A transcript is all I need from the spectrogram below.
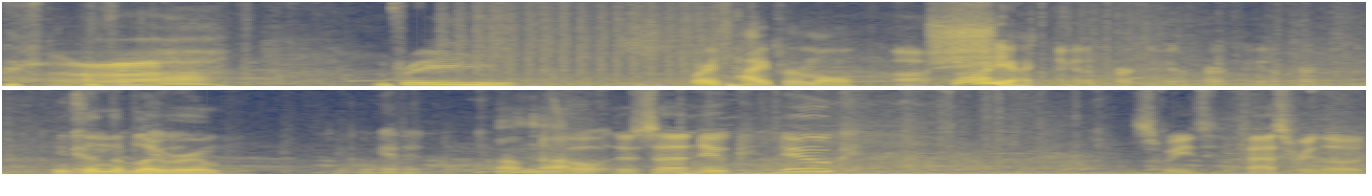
I'm free. I'm free. Where's Hypermole? Oh, oh shit! yeah. I got a perk. I got a perk. I got a perk. He's in the blue room. Go get it. I'm not. Oh, there's a nuke. Nuke. Sweet. Fast reload.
